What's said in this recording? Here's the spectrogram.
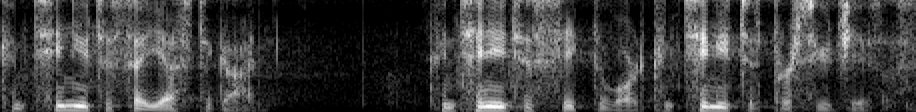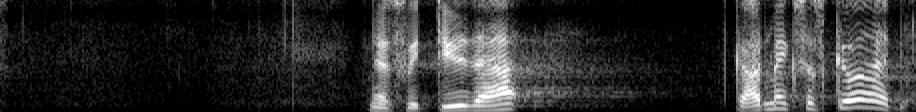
Continue to say yes to God. Continue to seek the Lord. Continue to pursue Jesus. And as we do that, God makes us good,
